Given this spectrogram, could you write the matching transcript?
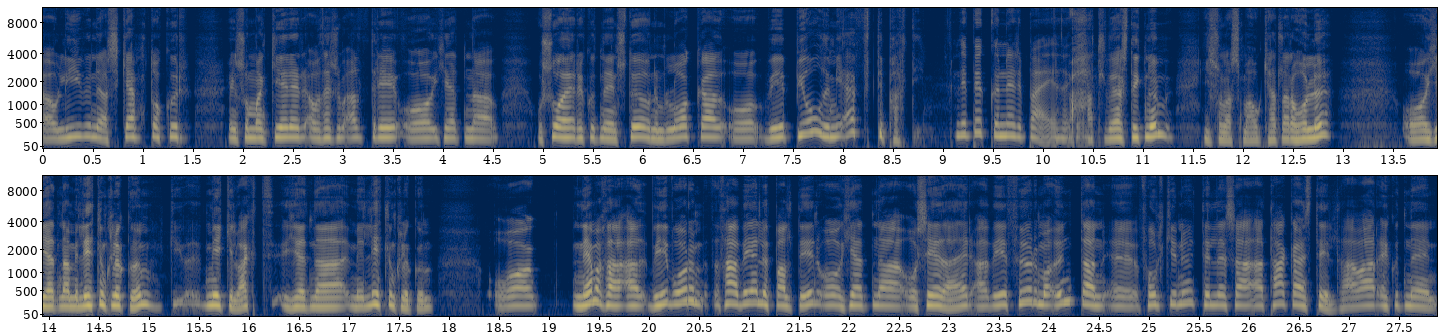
á lífinu að skemmt okkur eins og mann gerir á þessum aldri og hérna og svo er einhvern veginn stöðunum lokað og við bjóðum í eftirparti Þið byggum neyri bæ, eða ekki? hallvegastignum í svona smá kjallarahólu og hérna með litlum klökkum, mikilvægt, hérna með litlum klökkum og nema það að við vorum það vel uppaldir og hérna og séðaðir að við förum á undan uh, fólkinu til þess að taka hans til. Það var einhvern veginn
